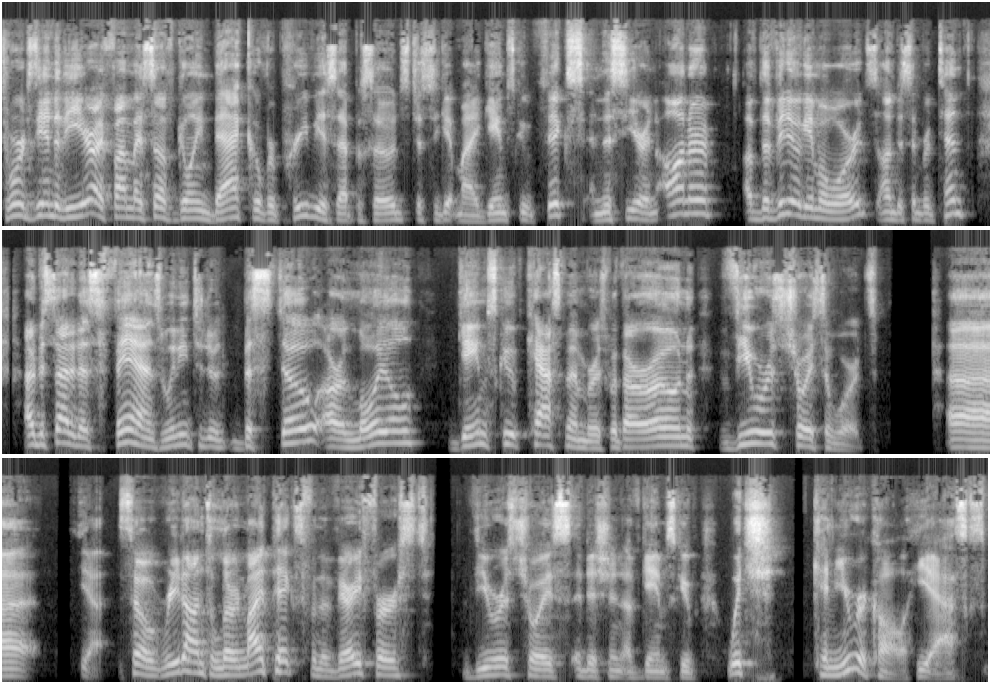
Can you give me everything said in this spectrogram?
Towards the end of the year, I find myself going back over previous episodes just to get my Game Scoop fix. And this year, in honor of the Video Game Awards on December 10th, I've decided as fans, we need to bestow our loyal Game Scoop cast members with our own Viewers' Choice Awards. Uh, yeah, so read on to learn my picks for the very first Viewers' Choice edition of Game Scoop, which can you recall? He asks.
